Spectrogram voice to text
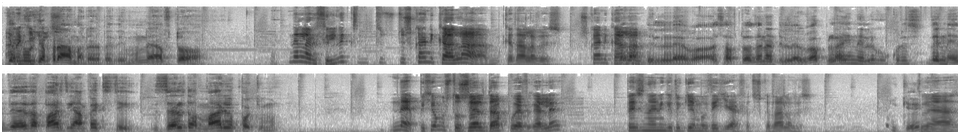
καινούργια πράγματα, ρε παιδί μου. Ναι, αυτό. Ναι, αλλά φίλε, του κάνει καλά, κατάλαβες. Τους κάνει καλά. Δεν αντιλέγω. Σε αυτό δεν αντιλέγω. Απλά είναι λίγο κουραστικό. Δεν, είναι, δεν θα πάρεις για να παίξεις τι; Zelda, Mario, Pokemon. Ναι, π.χ. όμως το Zelda που έβγαλε παίζει να είναι και το Game of the Year φέτος, κατάλαβες. Okay. Που είναι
